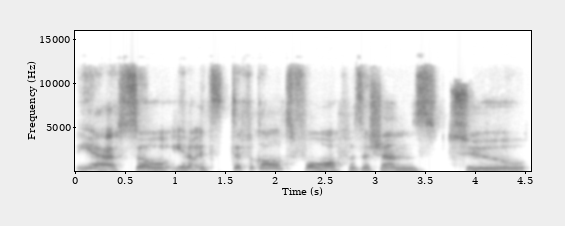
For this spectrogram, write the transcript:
Yeah. So, you know, it's difficult for physicians to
